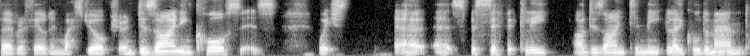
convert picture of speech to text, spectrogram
further afield in West Yorkshire and designing courses which uh, uh, specifically are designed to meet local demand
